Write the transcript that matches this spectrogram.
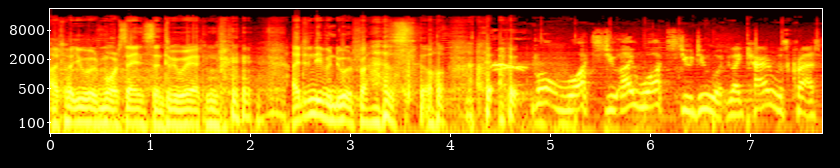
I thought you had more sense than to be waiting. I didn't even do it fast. So I, Bro, watched you. I watched you do it. Like Carl was crashed.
